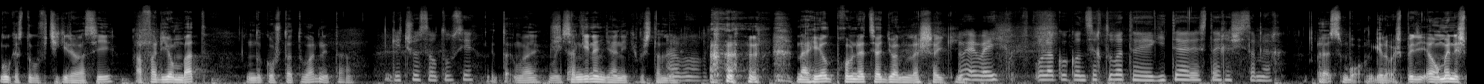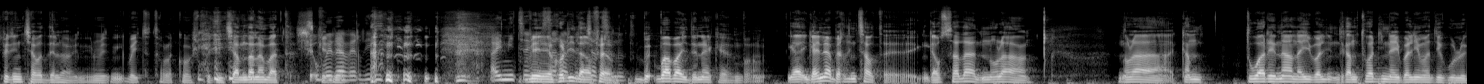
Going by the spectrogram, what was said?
Guk ez dugu fitxikira bazi, afarion bat, ondo kostatuan, eta Getxo ez autozie? Eta, bai, bai, izan ginen janik, bestalde. Ah, Nahi hot promenatzea joan lasaiki. Bai, bai, olako konzertu bat egitea ere ez da izan behar. Ez, bo, gero, esperi, omen esperientzia bat dela, nik behitut olako esperientzia handana bat. Ubera berdin. Hainitzen Be, hori da, fer, ba, bai, denek, eh, gainera berdin zaut, eh, gauza da nola, nola kantuarena nahi bali, kantuari nahi bali bat dugu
